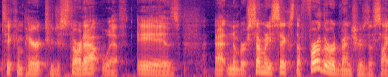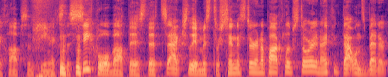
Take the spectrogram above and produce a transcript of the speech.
to compare it to to start out with is at number 76, The Further Adventures of Cyclops and Phoenix, the sequel about this that's actually a Mr. Sinister and Apocalypse story, and I think that one's better.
